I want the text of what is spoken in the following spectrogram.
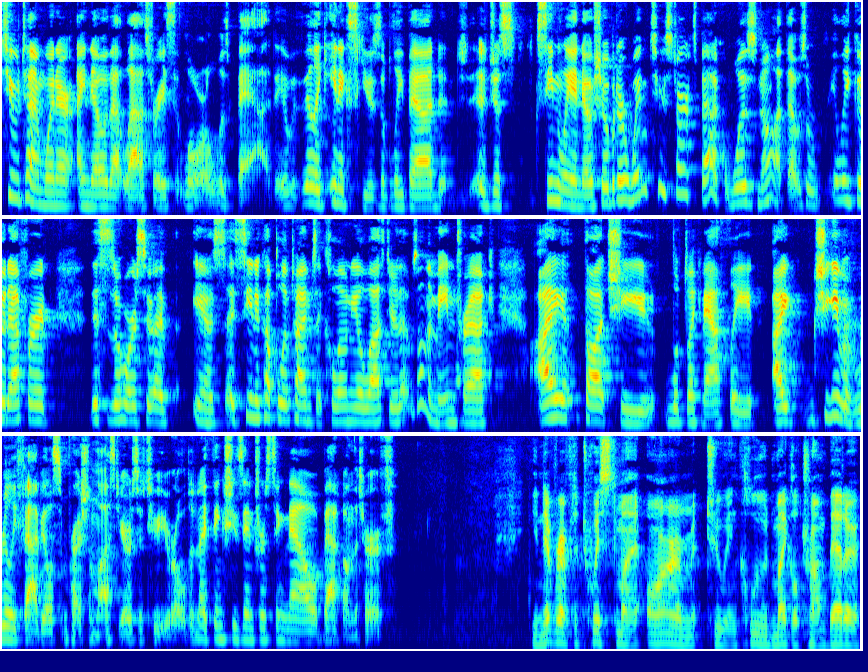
Two time winner. I know that last race at Laurel was bad. It was like inexcusably bad. It just seemingly a no show. But her win two starts back was not. That was a really good effort. This is a horse who I've you know I've seen a couple of times at Colonial last year. That was on the main track. I thought she looked like an athlete. I she gave a really fabulous impression last year as a two year old, and I think she's interesting now back on the turf. You never have to twist my arm to include Michael Trombetta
